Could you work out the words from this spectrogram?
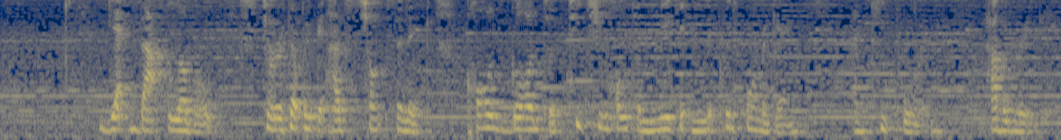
get that level. Stir it up if it has chunks in it. Cause God to teach you how to make it in liquid form again and keep pouring. Have a great day.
